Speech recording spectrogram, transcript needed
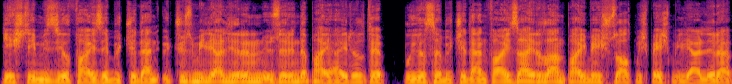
Geçtiğimiz yıl faize bütçeden 300 milyar liranın üzerinde pay ayrıldı. Bu yılsa bütçeden faize ayrılan pay 565 milyar lira.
